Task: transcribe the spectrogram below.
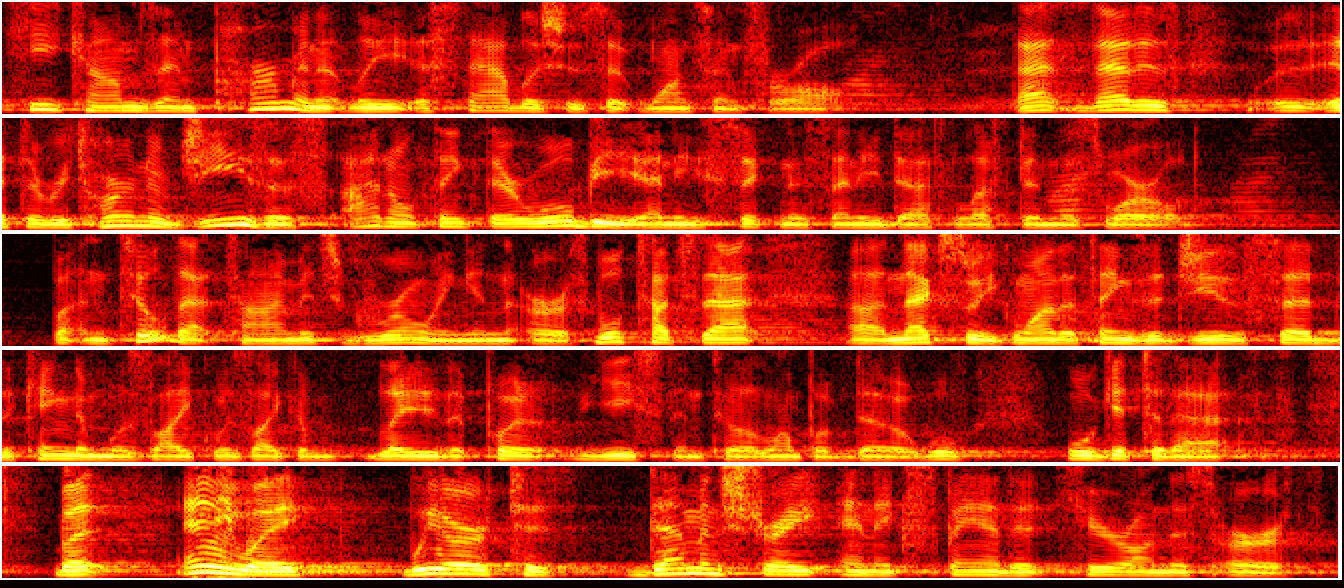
he comes and permanently establishes it once and for all. That, that is, at the return of Jesus, I don't think there will be any sickness, any death left in this world. But until that time, it's growing in the earth. We'll touch that uh, next week. One of the things that Jesus said the kingdom was like was like a lady that put yeast into a lump of dough. We'll, we'll get to that. But anyway, we are to demonstrate and expand it here on this earth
